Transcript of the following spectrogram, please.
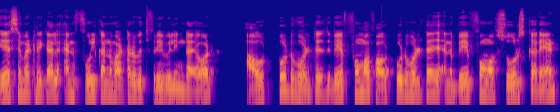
asymmetrical and full converter with freewheeling diode, output voltage, waveform of output voltage and waveform of source current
